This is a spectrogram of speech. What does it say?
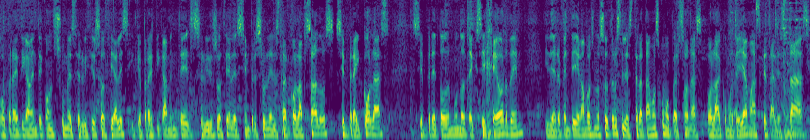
o prácticamente consume servicios sociales y que prácticamente servicios sociales siempre suelen estar colapsados, siempre hay colas, siempre todo el mundo te exige orden y de repente llegamos nosotros y les tratamos como personas. Hola, ¿cómo te llamas? ¿Qué tal estás?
